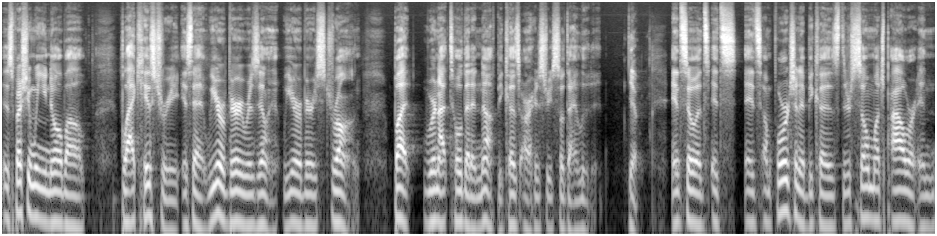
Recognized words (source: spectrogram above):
especially when you know about black history is that we are very resilient we are very strong but we're not told that enough because our history is so diluted Yep. and so it's it's it's unfortunate because there's so much power in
